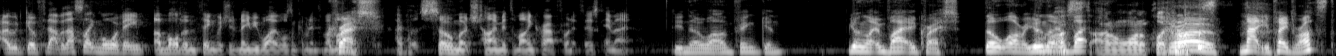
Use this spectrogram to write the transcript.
I would go for that, but that's like more of a, a modern thing, which is maybe why it wasn't coming into my mind. Crash I put so much time into Minecraft when it first came out. Do you know what I'm thinking you're not invited Crash don't worry you're not invited I don't want to play bro Rust. Matt you played Rust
